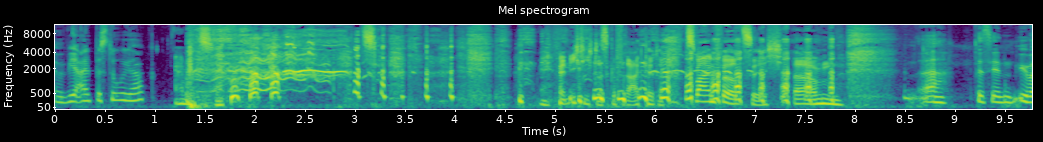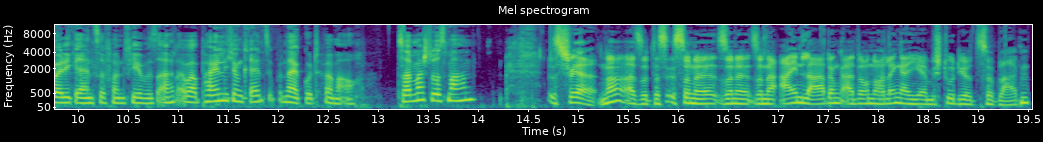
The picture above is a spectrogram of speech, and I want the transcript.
Wie alt bist du, Jörg? Das gefragt hätte. 42. Ähm. Ah, bisschen über die Grenze von vier bis acht. Aber peinlich und grenzüber. Na gut, hören wir auch. Sollen wir Schluss machen? ist schwer, ne? Also das ist so eine, so eine, so eine Einladung, einfach noch länger hier im Studio zu bleiben.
